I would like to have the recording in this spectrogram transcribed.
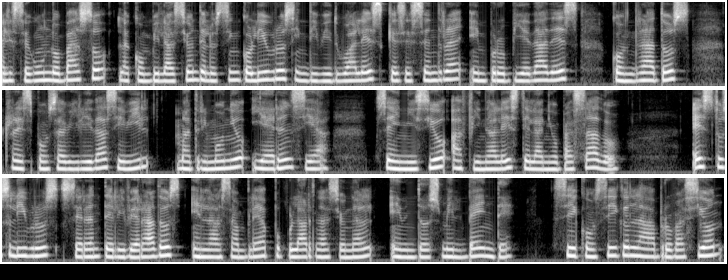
El segundo paso, la compilación de los cinco libros individuales que se centran en propiedades, contratos, responsabilidad civil, matrimonio y herencia, se inició a finales del año pasado. Estos libros serán deliberados en la Asamblea Popular Nacional en 2020. Si consiguen la aprobación,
